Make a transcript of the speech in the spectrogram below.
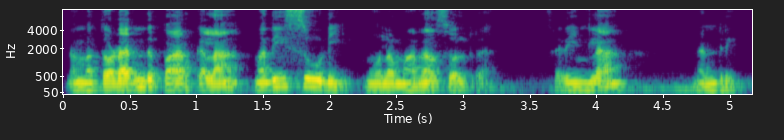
நம்ம தொடர்ந்து பார்க்கலாம். மதிசூடி மூலமாக தான் சொல்கிறேன் சரிங்களா? நன்றி.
